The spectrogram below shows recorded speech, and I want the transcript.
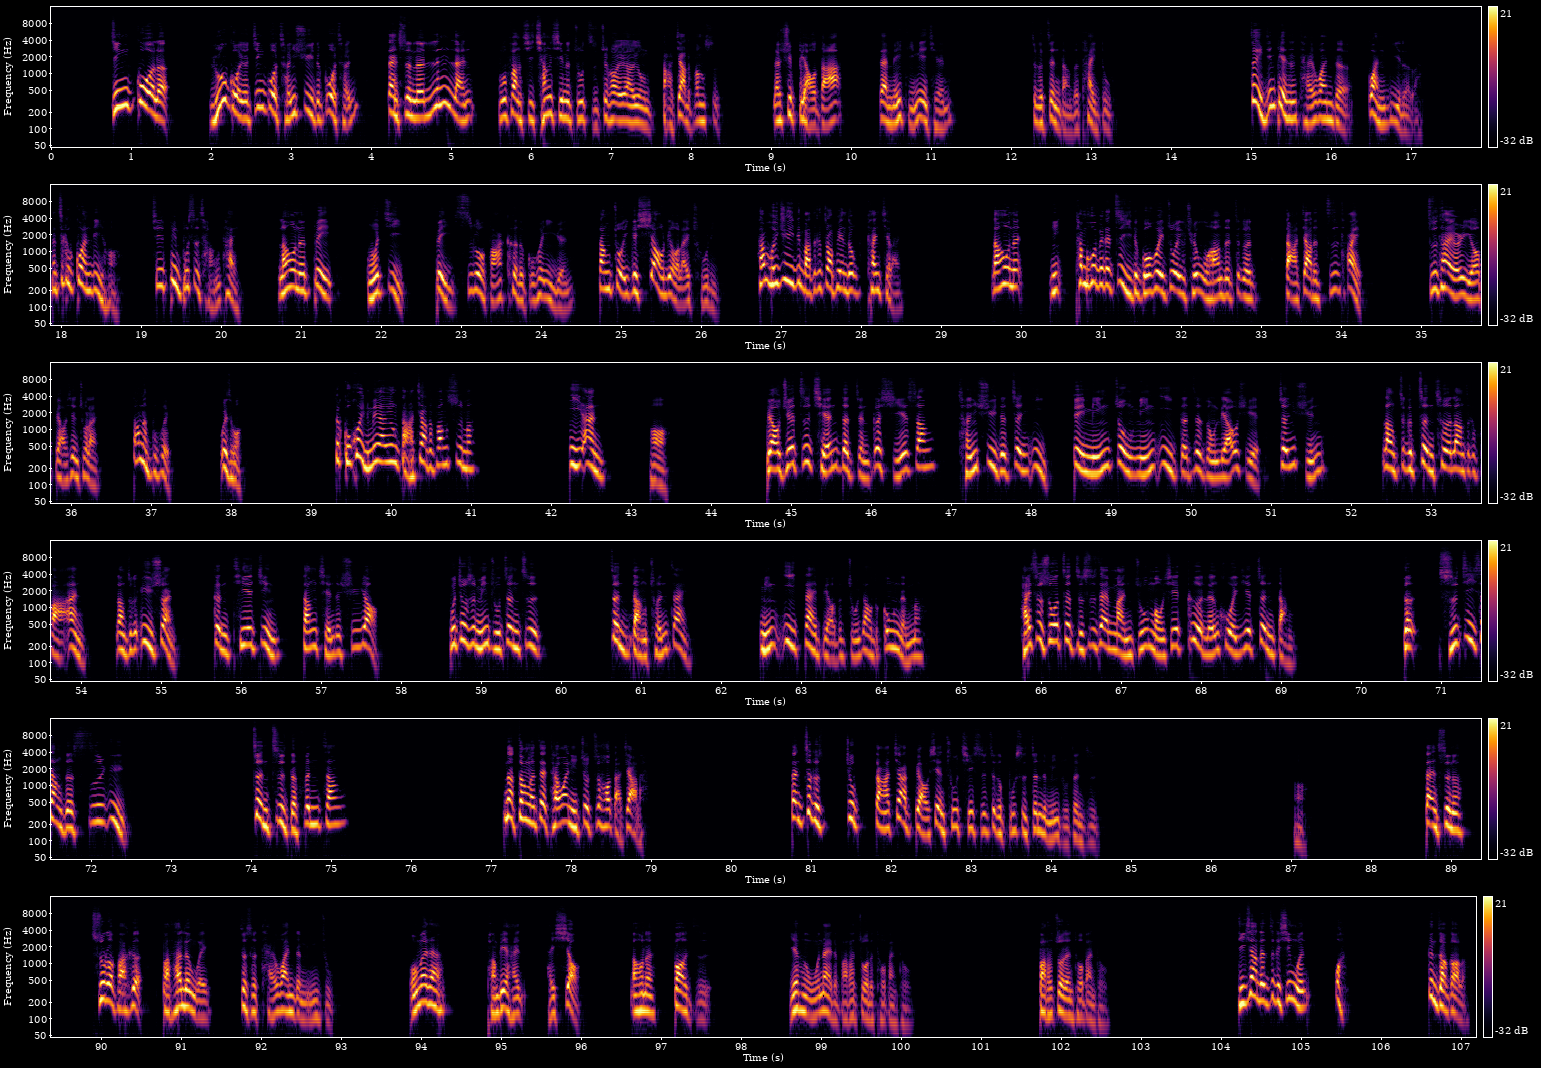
经过了，如果有经过程序的过程，但是呢，仍然不放弃强行的阻止，最后要用打架的方式来去表达在媒体面前这个政党的态度，这已经变成台湾的惯例了啦。那这个惯例哈，其实并不是常态，然后呢，被国际、被斯洛伐克的国会议员当做一个笑料来处理。他们回去一定把这个照片都看起来，然后呢，你他们会不会在自己的国会做一个全武行的这个打架的姿态？姿态而已哦，表现出来？当然不会。为什么？在国会里面要用打架的方式吗？议案哦，表决之前的整个协商程序的正义，对民众民意的这种了解征询，让这个政策，让这个法案，让这个预算更贴近。当前的需要，不就是民主政治、政党存在、民意代表的主要的功能吗？还是说这只是在满足某些个人或一些政党的实际上的私欲、政治的分赃？那当然，在台湾你就只好打架了。但这个就打架表现出，其实这个不是真的民主政治啊。但是呢，斯洛伐克把他认为这是台湾的民主，我们在旁边还还笑，然后呢，报纸也很无奈的把他做了头版头，把他做成头版头。底下的这个新闻哇，更糟糕了。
